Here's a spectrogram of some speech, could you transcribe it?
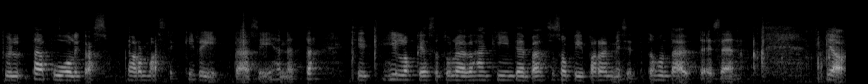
kyllä tämä puolikas varmastikin riittää siihen, että siitä hillokkeesta tulee vähän kiinteämpää, että se sopii paremmin sitten tuohon täytteeseen. Ja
